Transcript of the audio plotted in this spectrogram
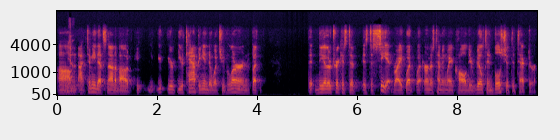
um, yeah. to me that's not about you, you're you're tapping into what you've learned but the, the other trick is to is to see it right? What what ernest hemingway called your built-in bullshit detector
